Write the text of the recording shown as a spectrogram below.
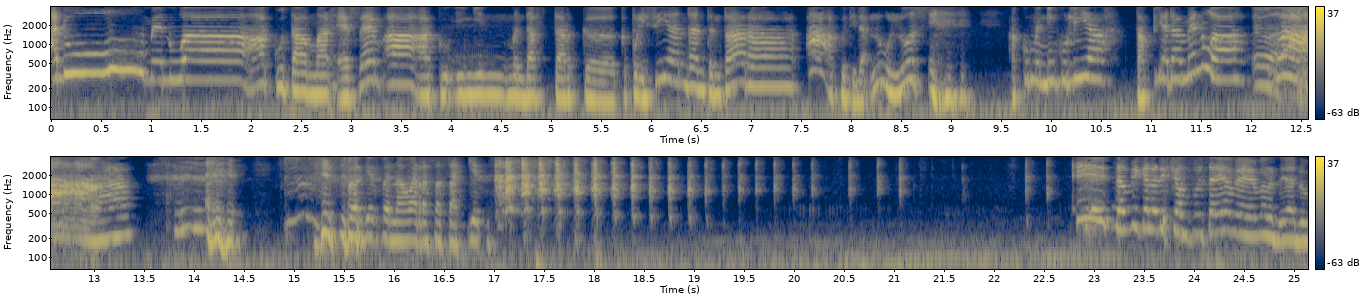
Aduh, menwa, aku tamat SMA, aku ingin mendaftar ke kepolisian dan tentara. Ah, aku tidak lulus. Aku mending kuliah, tapi ada menwa. Wah. sebagai penawar rasa sakit tapi kalau di kampus saya memang sih aduh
